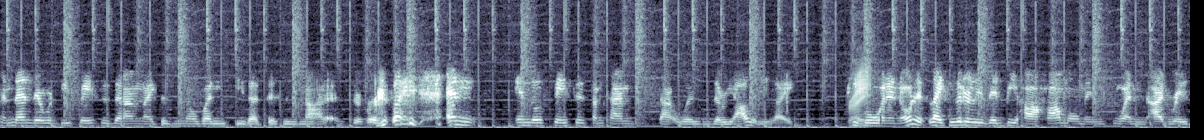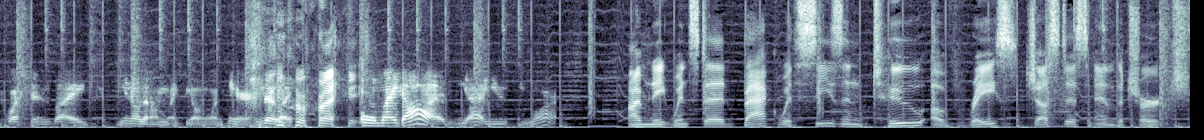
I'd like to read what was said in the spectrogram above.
And then there would be spaces that I'm like, does nobody see that this is not extrovert? like, and in those spaces, sometimes that was the reality. Like, people Right. wouldn't notice. Like, literally, there'd be ha-ha moments when I'd raise questions like, you know, that I'm like the only one here. And they're like, right. oh my God, yeah, you, you are. I'm Nate Winstead, back with season two of Race, Justice, and the Church.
